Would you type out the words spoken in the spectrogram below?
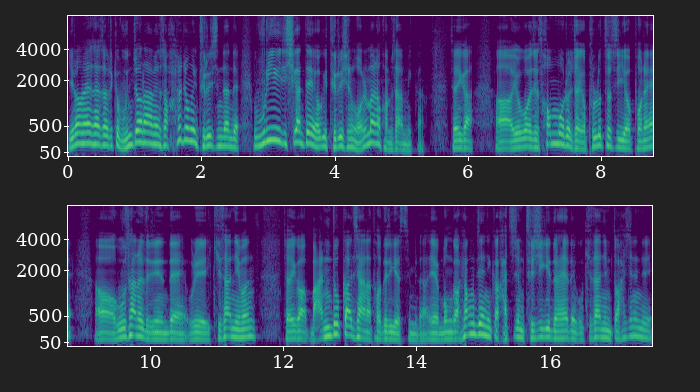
이런 회사에서 이렇게 운전하면서 하루 종일 들으신다는데 우리 시간대에 여기 들으시는 거 얼마나 감사합니까? 저희가 어, 요거 선물을 저희가 블루투스 이어폰에 어, 우산을 드리는데 우리 기사님은 저희가 만두까지 하나 더 드리겠습니다. 예, 뭔가 형제니까 같이 좀 드시기도 해야 되고 기사님 또 하시는 일이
